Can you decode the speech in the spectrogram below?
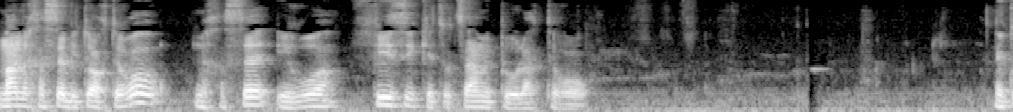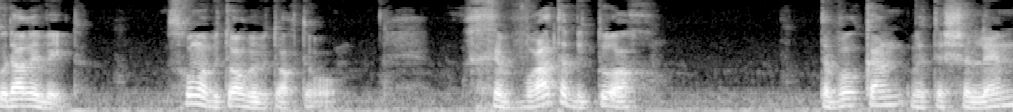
מה מכסה ביטוח טרור? מכסה אירוע פיזי כתוצאה מפעולת טרור. נקודה רביעית, סכום הביטוח בביטוח טרור. חברת הביטוח תבוא כאן ותשלם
